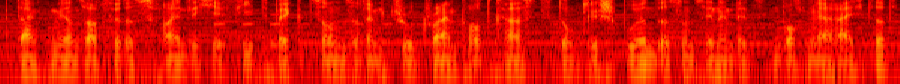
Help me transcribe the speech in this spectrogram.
bedanken wir uns auch für das freundliche Feedback zu unserem True Crime Podcast Dunkle Spuren, das uns in den letzten Wochen erreicht hat.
